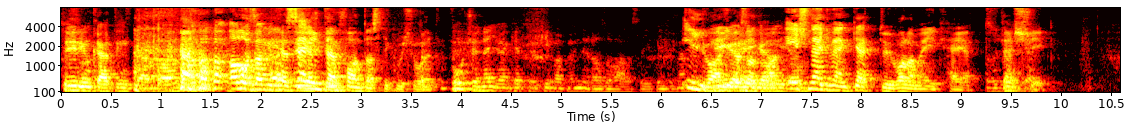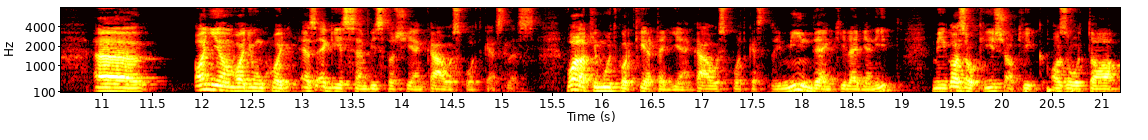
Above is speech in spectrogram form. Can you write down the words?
Térjünk át inkább ahhoz, amihez Szerintem értünk. fantasztikus volt. Furcsa, hogy 42 kimaradt mindenre az a válasz egyébként. Így van, Igen, igazad igen, van. igen. És 42 valamelyik helyett. Az Tessék. Uh, annyian vagyunk, hogy ez egészen biztos ilyen káosz podcast lesz. Valaki múltkor kért egy ilyen káosz podcastot, hogy mindenki legyen itt, még azok is, akik azóta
